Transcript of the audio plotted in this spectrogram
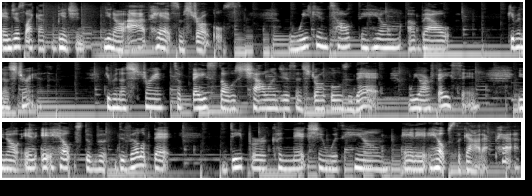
And just like I mentioned, you know, I've had some struggles. We can talk to Him about giving us strength, giving us strength to face those challenges and struggles that we are facing, you know, and it helps to develop that deeper connection with Him and it helps to guide our path.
